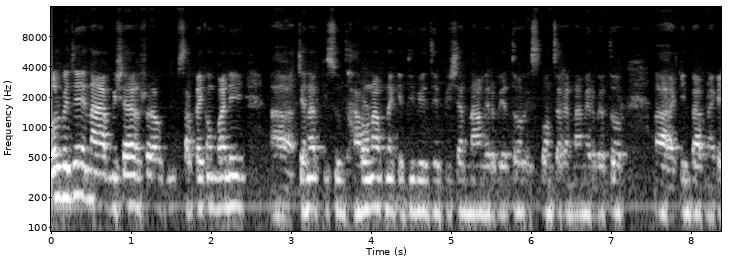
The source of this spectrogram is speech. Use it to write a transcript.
বলবে যে, না বিশার সাপ্লাই কোম্পানি চেনার কিছু ধারণা আপনাকে দিবে যে বিশার নামের ভেতর স্পন্সরের নামের ভেতর কিংবা আপনাকে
